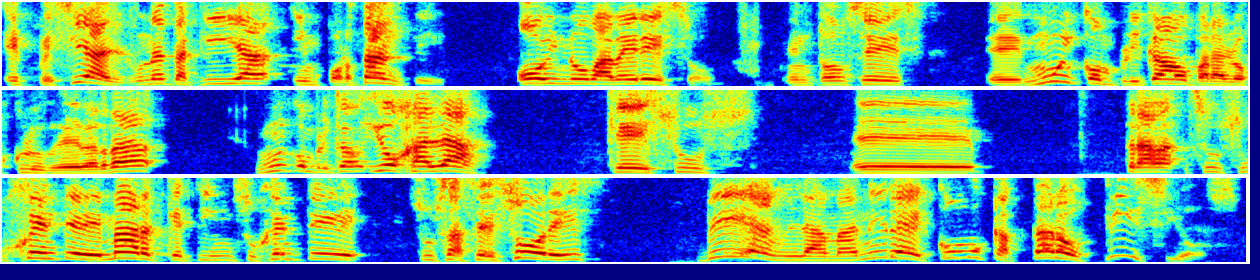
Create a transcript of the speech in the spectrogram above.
especial, una taquilla importante. Hoy no va a haber eso. Entonces, eh, muy complicado para los clubes, de verdad, muy complicado. Y ojalá que sus, eh, su, su gente de marketing, su gente, sus asesores, vean la manera de cómo captar auspicios.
